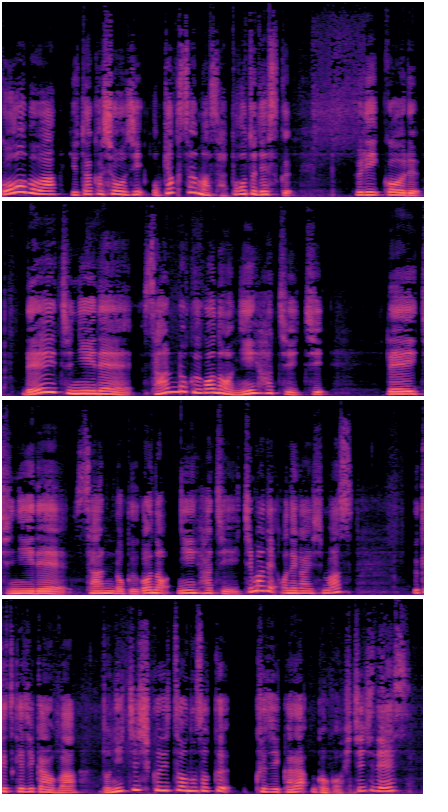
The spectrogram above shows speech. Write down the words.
ご応募は、豊か商事お客様サポートデスク。フリーコール0120-365-281。0120-365-281までお願いします。受付時間は土日祝日を除く9時から午後7時です。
